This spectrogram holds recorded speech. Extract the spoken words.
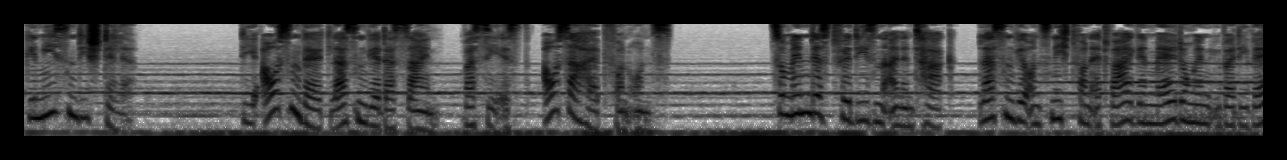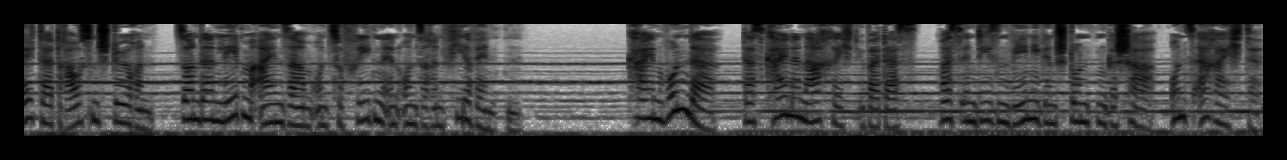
genießen die Stille. Die Außenwelt lassen wir das sein, was sie ist, außerhalb von uns. Zumindest für diesen einen Tag, lassen wir uns nicht von etwaigen Meldungen über die Welt da draußen stören, sondern leben einsam und zufrieden in unseren vier Wänden. Kein Wunder, dass keine Nachricht über das, was in diesen wenigen Stunden geschah, uns erreichte.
